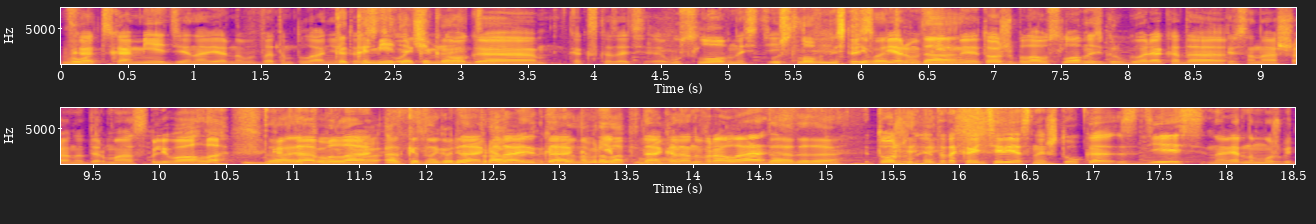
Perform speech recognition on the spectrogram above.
Вот. как комедия, наверное, в этом плане. Как То есть комедия очень какая-то. много, как сказать, э, условностей. условности То есть в в этом, первом да. фильме тоже была условность, грубо говоря, когда персонаж Анна Дермас блевала, Да, когда была... А когда она говорила да, правду, когда, когда, да, она не- врала, да, по-моему. когда она врала, Да, да, да. тоже это такая интересная штука. Здесь, наверное, может быть,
